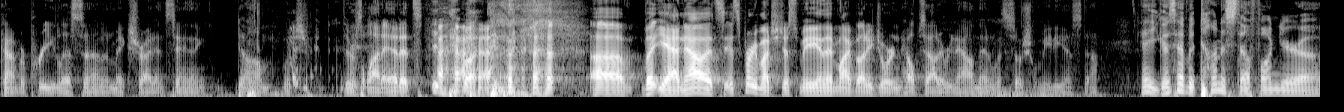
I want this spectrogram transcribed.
kind of a pre-listen and make sure I didn't say anything dumb, which there's a lot of edits. But, uh, but yeah, now it's it's pretty much just me, and then my buddy Jordan helps out every now and then with social media stuff. Yeah, you guys have a ton of stuff on your uh,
